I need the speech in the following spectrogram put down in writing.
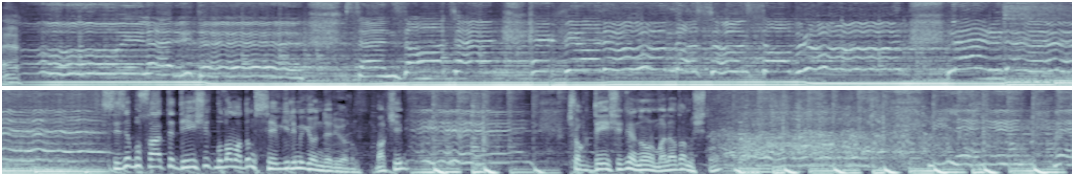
Eh. ileride Sen zaten hep yanımdasın sabrın Nerede Size bu saatte değişik bulamadım sevgilimi gönderiyorum. Bakayım. Çok değişik ve normal adam işte. bilenin ve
